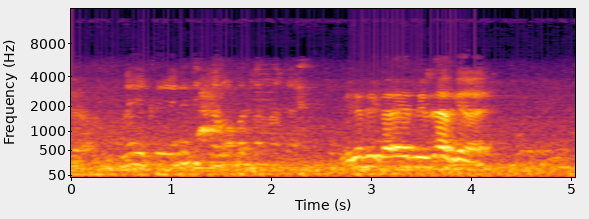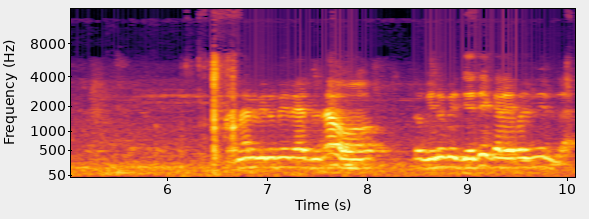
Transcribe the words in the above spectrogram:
છે? નહીં એટલે એનાથી કર્મબંધન ના થાય. વિનોદી કરે એ નિર્ધાર કહેવાય. તમે વિનુભાઈ બે જુદા હો તો વિનુભાઈ જે જે કરે એ બધું નિર્ધાર.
